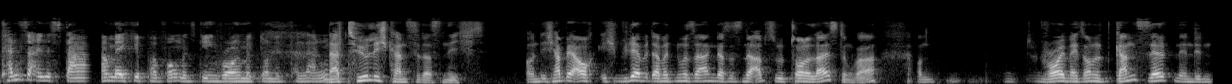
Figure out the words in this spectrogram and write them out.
kannst du eine Star-Making-Performance gegen Rory McDonald verlangen? Natürlich kannst du das nicht. Und ich habe ja auch, ich will ja damit nur sagen, dass es eine absolut tolle Leistung war. Und Roy McDonald ganz selten in den,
